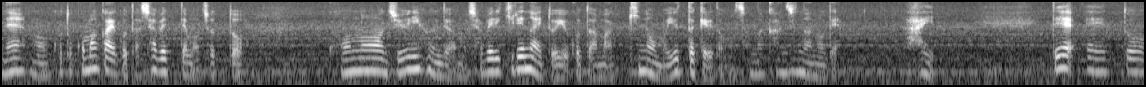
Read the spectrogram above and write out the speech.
ねもう事細かいことは喋ってもちょっとこの12分ではもう喋りきれないということはまあ昨日も言ったけれどもそんな感じなので。はい。でえっ、と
